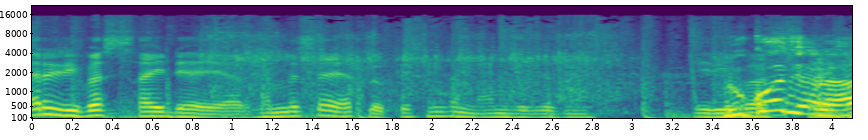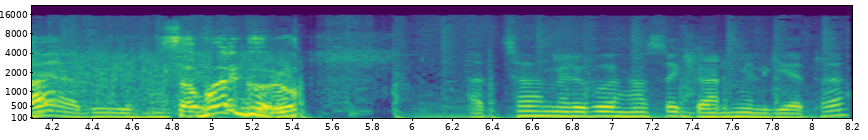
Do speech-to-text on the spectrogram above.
अरे रिवर्स साइड है यार हमेशा यार लोकेशन का नाम भूल जाते हैं। रुको जरा, अभी सबर करो। अच्छा मेरे को यहाँ से गार मिल गया था।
